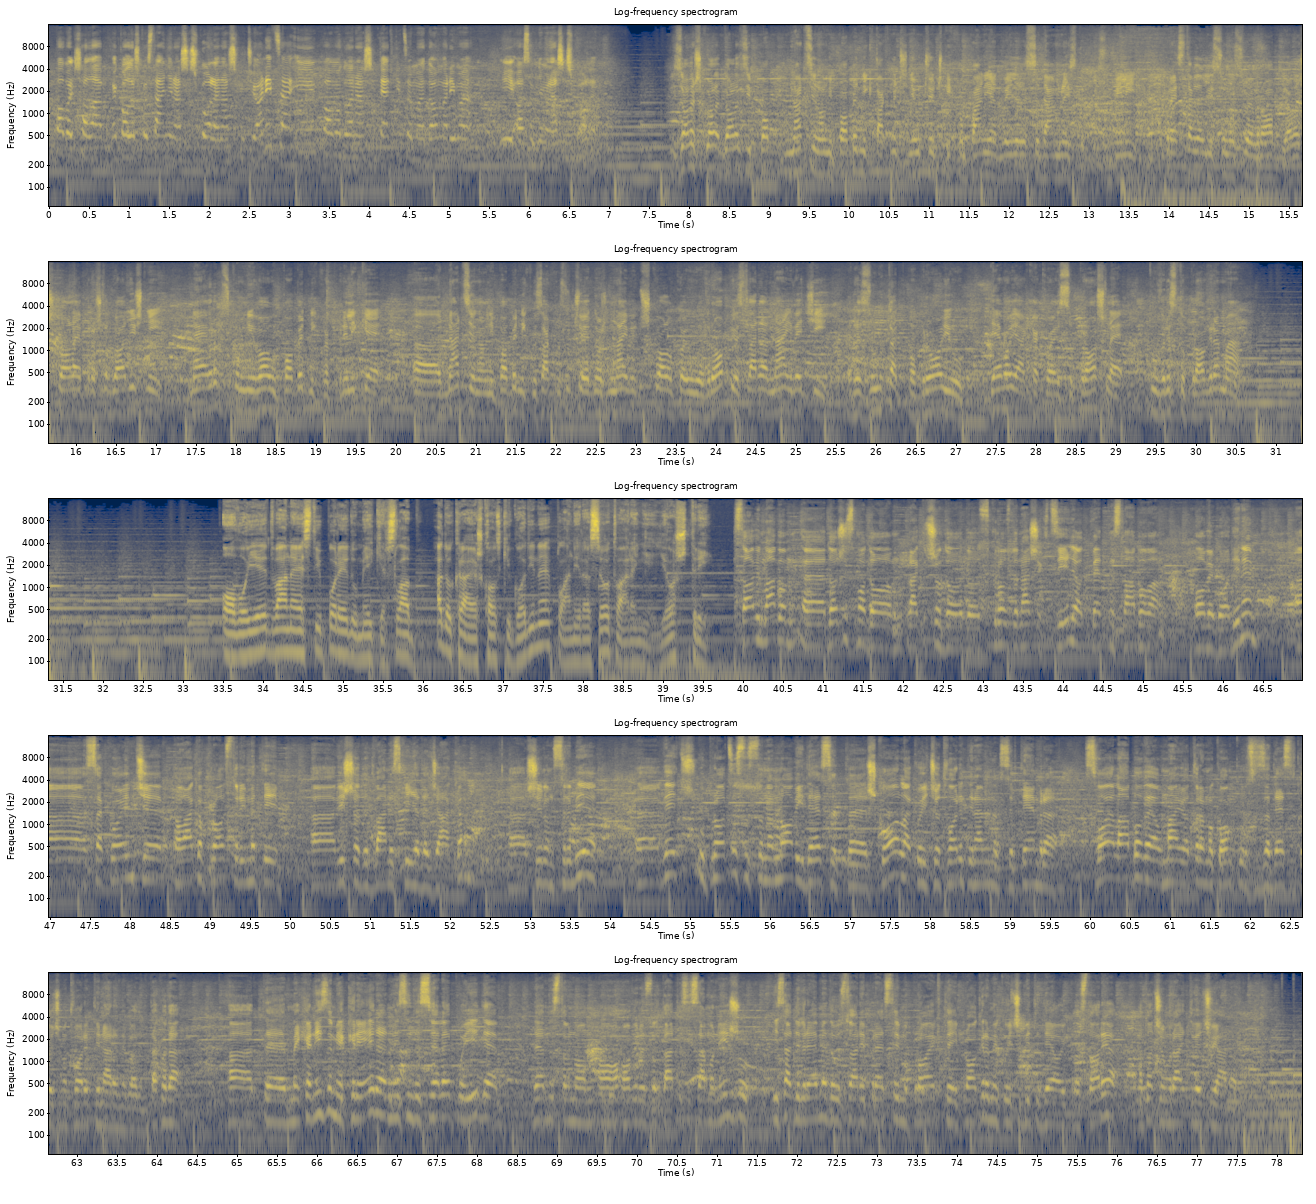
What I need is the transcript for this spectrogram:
poboljšala ekološko stanje naše škole, naših učionica i pomogla našim tetkicama, domarima i osobljenima naše škole. Iz ove škole dolazi pop, nacionalni pobednik takmičenja učeničkih kompanija 2017. koji su bili, predstavljali su nas u Evropi. Ova škola je prošlogodišnji na evropskom nivou pobednik, otprilike uh, nacionalni pobednik u svakom slučaju jedna od najvećih škola koja je u Evropi ostvarila najveći rezultat po broju devojaka koje su prošle tu vrstu programa. Ovo je 12. po redu Makers Lab, a do kraja školske godine planira se otvaranje još tri. Sa ovim labom e, došli smo do, praktično do, do, skroz do našeg cilja od 15 labova ove godine, e, sa kojim će ovakav prostor imati e, više od 12.000 đaka e, širom Srbije. E, već u procesu su nam novih 10 e, škola koji će otvoriti narednog septembra svoje labove, a u maju otvaramo konkurs za 10 koji ćemo otvoriti naredne godine. Tako da te, mehanizam je kreiran, mislim da sve lepo ide, da jednostavno o, ovi rezultati se samo nižu i sad je vreme da u stvari predstavimo projekte i programe koji će biti deo ovih prostorija, a to ćemo raditi već u januaru.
